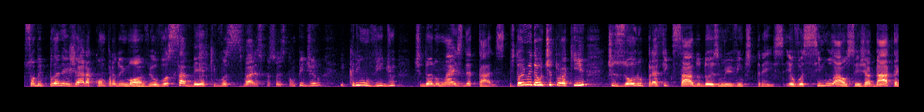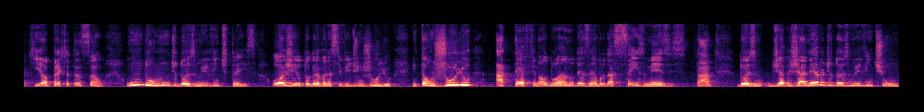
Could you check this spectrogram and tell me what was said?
sobre planejar a compra do imóvel. Eu vou saber que várias pessoas estão pedindo e cria um vídeo te dando mais detalhes. Então ele me deu o título aqui, Tesouro Prefixado 2023. Eu vou simular, ou seja, a data aqui, ó, preste atenção, 1 do 1 de 2023. Hoje eu estou gravando esse vídeo em julho, então julho até final do ano, dezembro dá seis meses, tá? Dois, de janeiro de 2021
